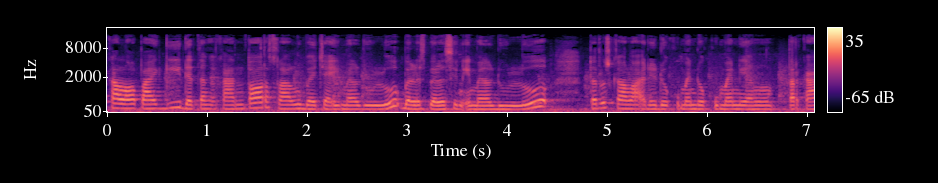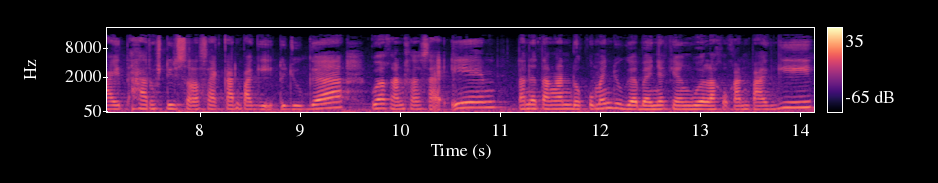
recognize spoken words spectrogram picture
kalau pagi datang ke kantor selalu baca email dulu, balas-balesin email dulu. Terus kalau ada dokumen-dokumen yang terkait harus diselesaikan pagi itu juga, gue akan selesaiin. Tanda tangan dokumen juga banyak yang gue lakukan pagi.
